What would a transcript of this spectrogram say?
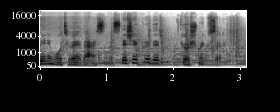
beni motive edersiniz. Teşekkür ederim. Görüşmek üzere.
